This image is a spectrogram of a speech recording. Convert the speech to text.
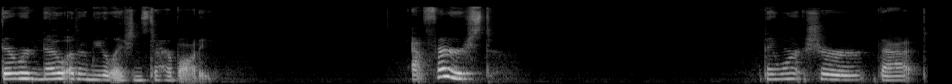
There were no other mutilations to her body. At first, they weren't sure that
